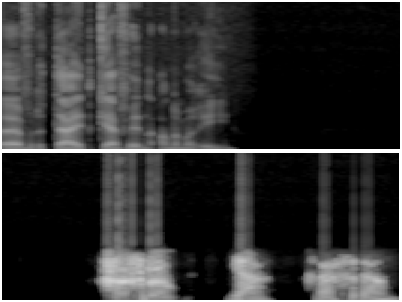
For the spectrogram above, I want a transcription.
uh, voor de tijd, Kevin, Annemarie. Graag gedaan. Ja, graag gedaan.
